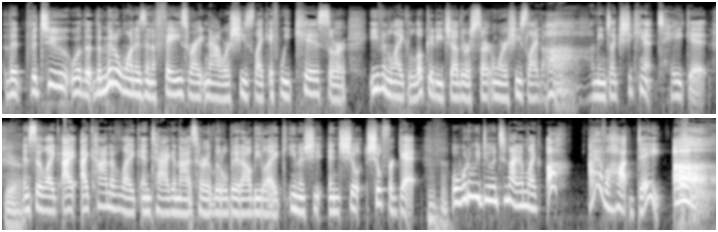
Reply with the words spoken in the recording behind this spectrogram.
the the two well the, the middle one is in a phase right now where she's like if we kiss or even like look at each other a certain where she's like ah i mean like she can't take it Yeah. and so like i i kind of like antagonize her a little bit i'll be like you know she and she'll she'll forget Mm-hmm. well what are we doing tonight i'm like oh i have a hot date oh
